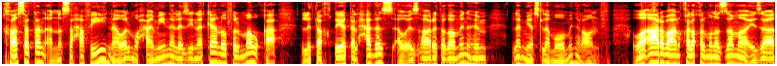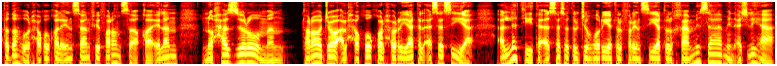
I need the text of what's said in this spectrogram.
خاصة أن الصحفيين والمحامين الذين كانوا في الموقع لتغطية الحدث أو إظهار تضامنهم لم يسلموا من العنف. وأعرب عن قلق المنظمة إزاء تدهور حقوق الإنسان في فرنسا قائلا نحذر من تراجع الحقوق والحريات الأساسية التي تأسست الجمهورية الفرنسية الخامسة من أجلها،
